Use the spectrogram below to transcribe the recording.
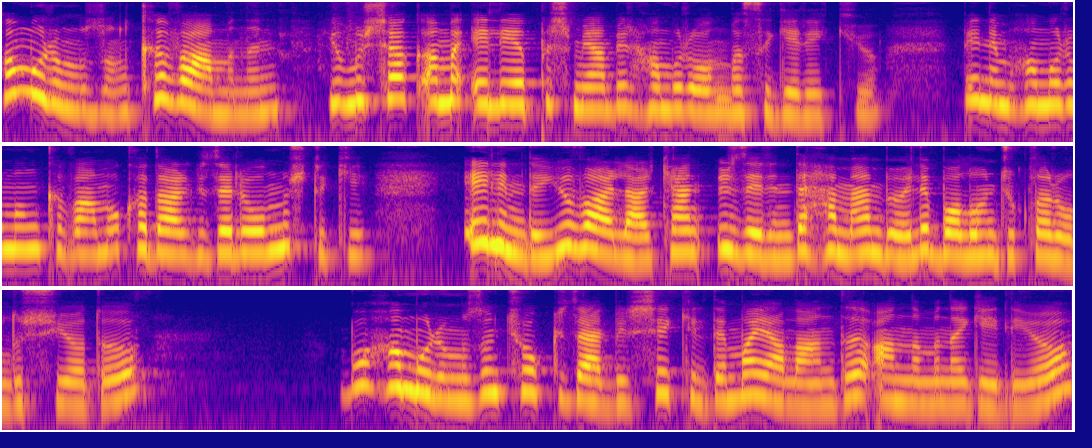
Hamurumuzun kıvamının yumuşak ama ele yapışmayan bir hamur olması gerekiyor. Benim hamurumun kıvamı o kadar güzel olmuştu ki elimde yuvarlarken üzerinde hemen böyle baloncuklar oluşuyordu. Bu hamurumuzun çok güzel bir şekilde mayalandığı anlamına geliyor.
